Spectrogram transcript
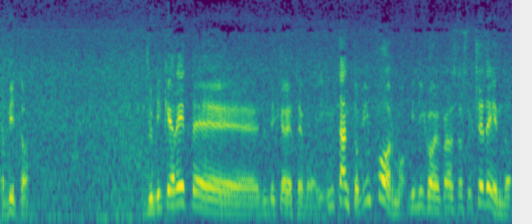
Capito? Giudicherete, giudicherete voi. Intanto vi informo, vi dico che cosa sta succedendo,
